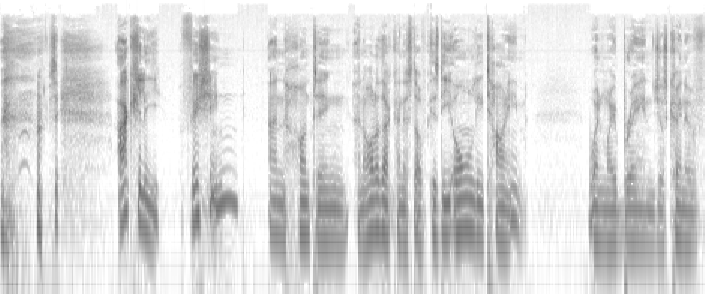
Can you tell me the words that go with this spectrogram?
Actually, fishing and hunting and all of that kind of stuff is the only time when my brain just kind of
